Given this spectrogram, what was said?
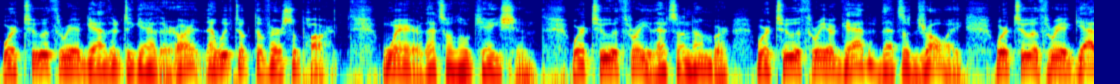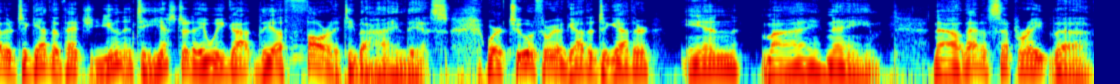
where two or three are gathered together. All right, now we've took the verse apart. Where, that's a location. Where two or three, that's a number. Where two or three are gathered, that's a drawing. Where two or three are gathered together, that's unity. Yesterday we got the authority behind this. Where two or three are gathered together, in my name. Now, that'll separate the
